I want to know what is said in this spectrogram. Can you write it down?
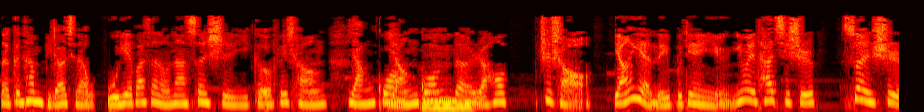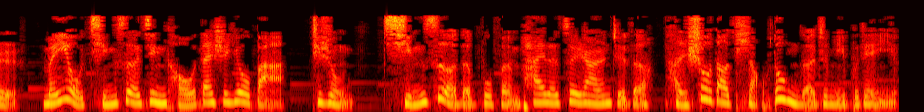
那跟他们比较起来，《午夜巴塞罗那》算是一个非常阳光、阳光的，然后至少养眼的一部电影，因为它其实算是没有情色镜头，但是又把这种情色的部分拍的最让人觉得很受到挑动的这么一部电影。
